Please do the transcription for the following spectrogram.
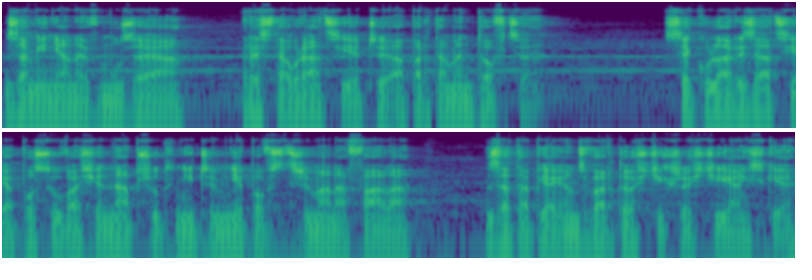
zamieniane w muzea, restauracje czy apartamentowce. Sekularyzacja posuwa się naprzód niczym niepowstrzymana fala, zatapiając wartości chrześcijańskie,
